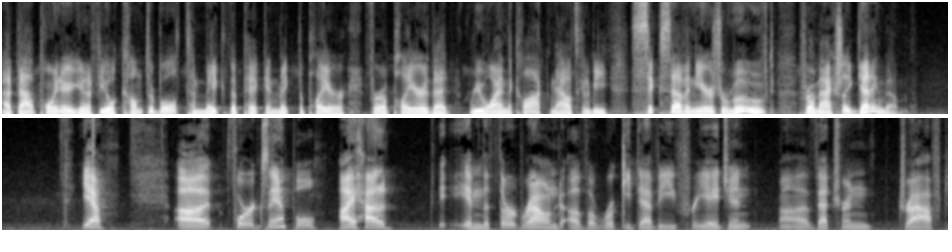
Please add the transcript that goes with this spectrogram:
at that point, are you going to feel comfortable to make the pick and make the player for a player that rewind the clock? Now it's going to be six, seven years removed from actually getting them. Yeah. Uh, for example, I had in the third round of a rookie Devy free agent uh, veteran draft.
